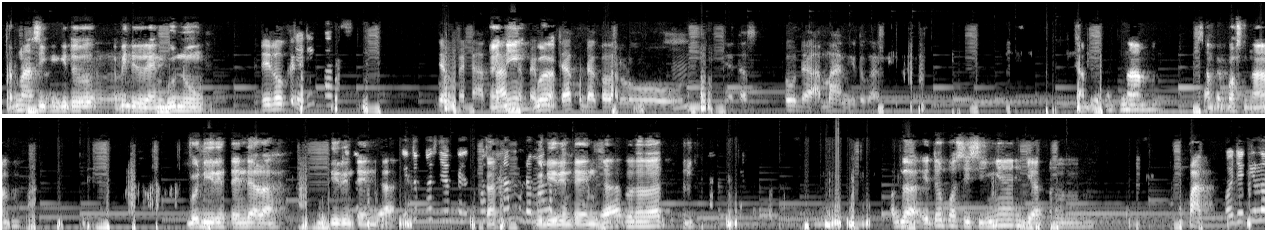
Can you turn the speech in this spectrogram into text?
pernah sih kayak gitu Hmm. tapi di lain gunung Jadi lu ke, Jadi pas nyampe atas, Nah, ini sampai gua- puncak udah kelar lu Hmm. di atas tuh udah aman gitu kan. sampai pos 6 sampai pos 6 gue dirin tenda lah gue dirin tenda itu pas nyampe pos kan 6 udah gue malam. dirin tenda bet terus enggak itu posisinya jam 4 Oh jadi lo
